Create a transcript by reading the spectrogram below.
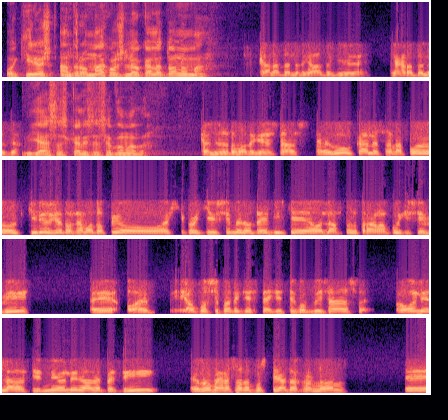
Ο κύριος Ανδρομάχος, λέω καλά το όνομα; Καλά το λέτε, καλά το κύριε. Μια χαρά το λέτε. Γεια σας, καλή σας εβδομάδα. Καλή σας εβδομάδα και σε εσάς. Εγώ κάλεσα να πω κυρίως για το θέμα το οποίο έχει προκύψει με το ΔΕΜΠΗ και όλο αυτό το πράγμα που έχει συμβεί. Ε, ε, Όπως είπατε και στην αρχή της εκπομπής σας, όλη η Ελλάδα θυρνεί, όλη η Ελλάδα παιδί, εγώ είμαι ένας άνθρωπος 30 χρονών. Ε,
